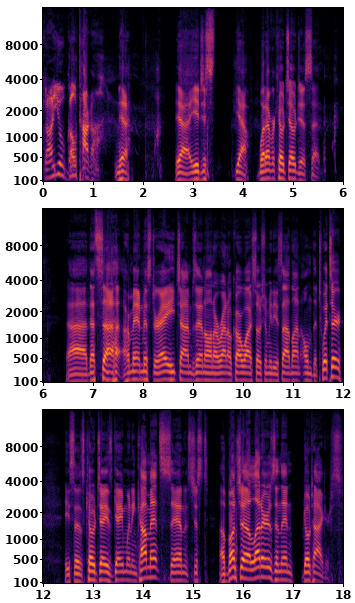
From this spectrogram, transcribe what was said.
Go you, go Tiger. Yeah, yeah. You just yeah. Whatever Coach O just said. Uh, that's uh, our man, Mister A. He chimes in on our Rhino Car Wash social media sideline on the Twitter. He says Coach A's game-winning comments, and it's just a bunch of letters, and then go Tigers.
